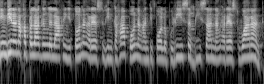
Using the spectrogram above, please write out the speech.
Hindi na nakapalag ang lalaking ito ng arestuhin kahapon ng Antipolo Police sa bisa ng arrest warrant.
